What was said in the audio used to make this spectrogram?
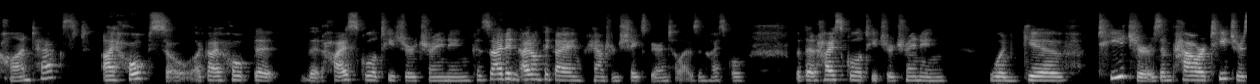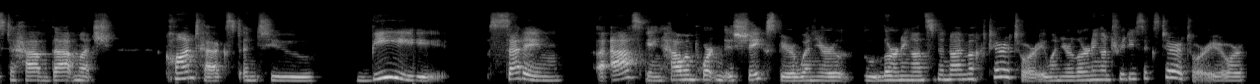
context? I hope so. Like i hope that that high school teacher training because i didn't i don't think i encountered shakespeare until i was in high school but that high school teacher training would give teachers empower teachers to have that much context and to be setting asking how important is Shakespeare when you're learning on Snuneymuxw territory, when you're learning on Treaty 6 territory, or,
